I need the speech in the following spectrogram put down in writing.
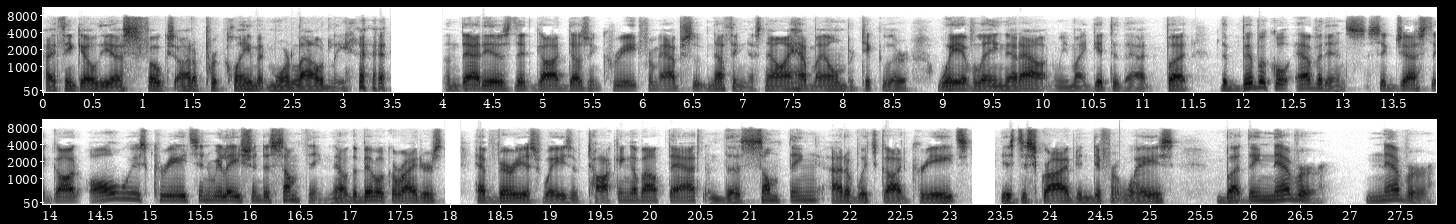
I think LDS folks ought to proclaim it more loudly. and that is that God doesn't create from absolute nothingness. Now, I have my own particular way of laying that out, and we might get to that. But the biblical evidence suggests that God always creates in relation to something. Now, the biblical writers have various ways of talking about that, and the something out of which God creates is described in different ways, but they never, never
